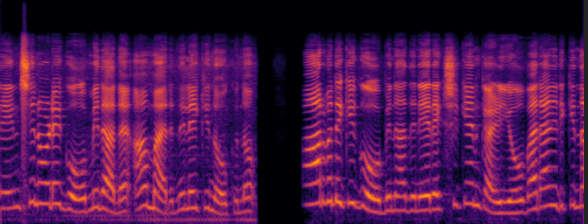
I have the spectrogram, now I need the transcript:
ടെൻഷനോടെ ഗോപിനാഥ് ആ മരുന്നിലേക്ക് നോക്കുന്നു. പാർവതിക്ക് ഗോപിനാഥിനെ രക്ഷിക്കാൻ കഴിയോ? വരാനിരിക്കുന്ന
